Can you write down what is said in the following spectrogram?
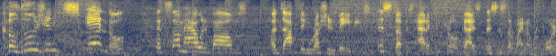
collusion scandal that somehow involves adopting Russian babies. This stuff is out of control. Guys, this is the Ryno Report.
